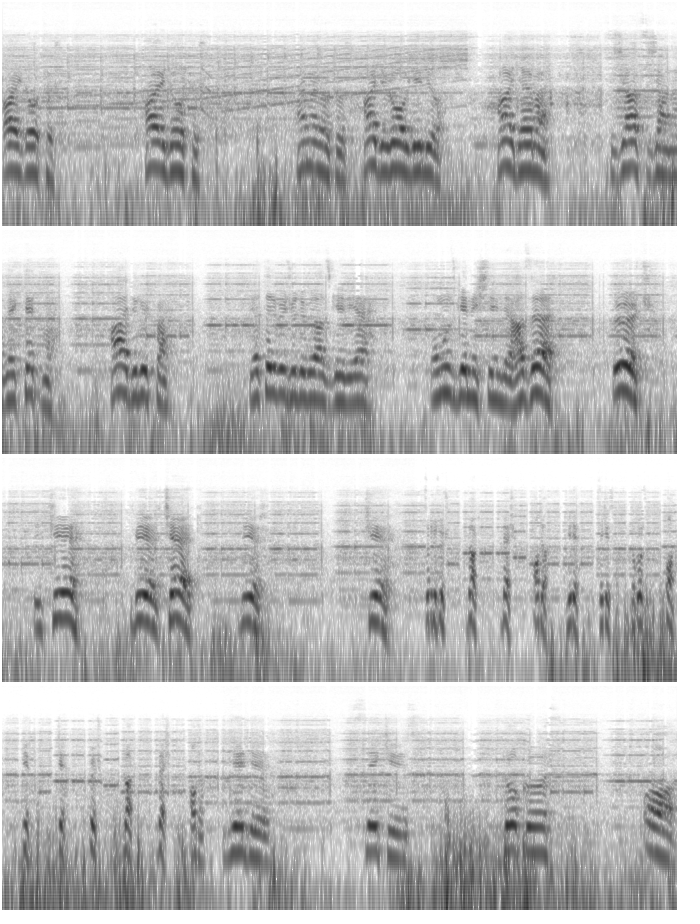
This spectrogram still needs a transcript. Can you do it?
Haydi otur. Haydi otur. Hemen otur. Haydi rol geliyor. Haydi hemen. Sıcağı sıcağına bekletme. Haydi lütfen. Yatır vücudu biraz geriye. Omuz genişliğinde. Hazır. 3, 2, 1. Çek. 1, 2, 3, 4, 5, 6, 7, 8, 9, 10, 1, 2, 3, 4, 5, 6, 7, 8, 9, 10.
